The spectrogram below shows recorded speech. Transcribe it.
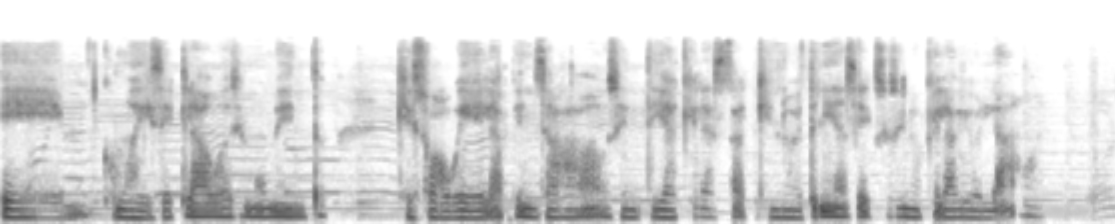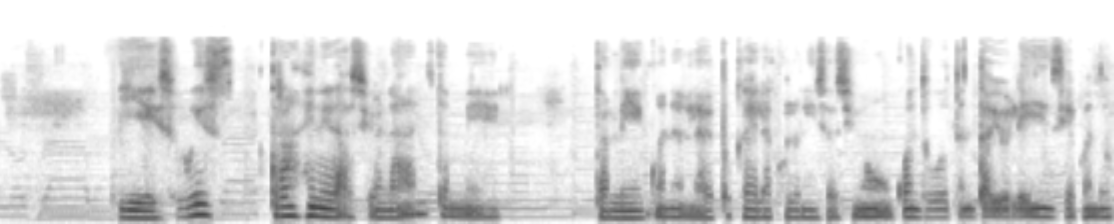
eh, como dice Clau hace un momento, que su abuela pensaba o sentía que, la, que no tenía sexo, sino que la violaban. Y eso es transgeneracional también. También cuando en la época de la colonización, cuando hubo tanta violencia, cuando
